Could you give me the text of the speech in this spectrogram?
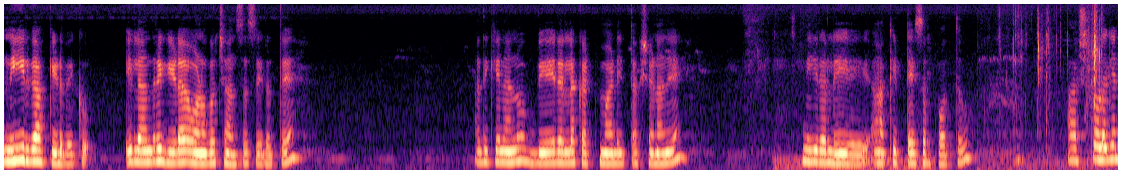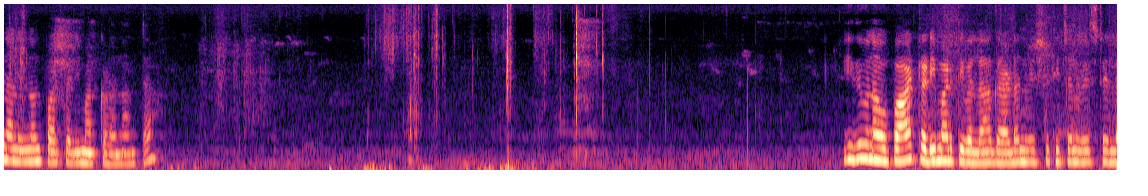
ನೀರಿಗೆ ಹಾಕಿಡಬೇಕು. ಇಲ್ಲಾಂದರೆ ಗಿಡ ಒಣಗೋ ಚಾನ್ಸಸ್ ಇರುತ್ತೆ. ಅದಕ್ಕೆ ನಾನು ಬೇರೆಲ್ಲ ಕಟ್ ಮಾಡಿದ ತಕ್ಷಣವೇ ನೀರಲ್ಲಿ ಹಾಕಿಟ್ಟೆ ಸ್ವಲ್ಪ ಹೊತ್ತು. ಅಷ್ಟರೊಳಗೆ ನಾನು ಇನ್ನೊಂದು ಪಾಟ್ ರೆಡಿ ಮಾಡ್ಕೊಳ್ಳೋಣ ಅಂತ. ಇದು ನಾವು ಪಾಟ್ ರೆಡಿ ಮಾಡ್ತೀವಲ್ಲ, ಗಾರ್ಡನ್ ವೇಸ್ಟ್, ಕಿಚನ್ ವೇಸ್ಟ್ ಎಲ್ಲ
